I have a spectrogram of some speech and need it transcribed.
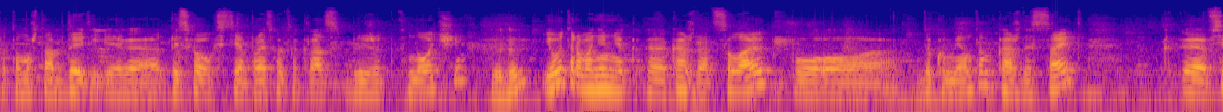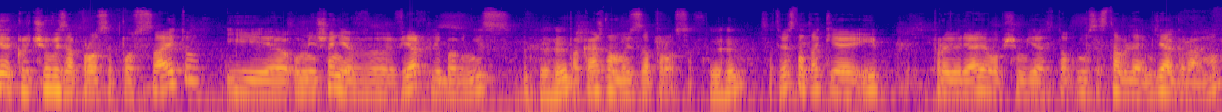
потому что апдейт э, поисковых систем происходит как раз ближе к ночи. И утром они мне каждый отсылают по документам, каждый сайт, все ключевые запросы по сайту и уменьшение вверх либо вниз по каждому из запросов. Соответственно, так я и проверяю, в общем, я, мы составляем диаграмму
